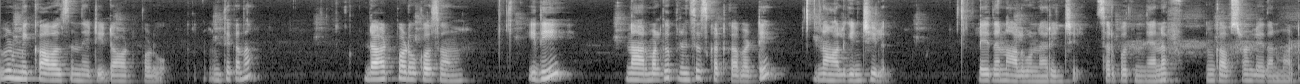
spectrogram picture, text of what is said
ఇప్పుడు మీకు కావాల్సింది ఏంటి? డాట్ పొడవు. అంతే కదా? డాట్ పొడవు కోసం ఇది నార్మల్గా ప్రిన్సెస్ కట్ కాబట్టి నాలుగు ఇంచీలు లేదా నాలుగున్నర ఇంచీలు సరిపోతుంది. ఎనఫ్ ఇంకా అవసరం లేదనమాట.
